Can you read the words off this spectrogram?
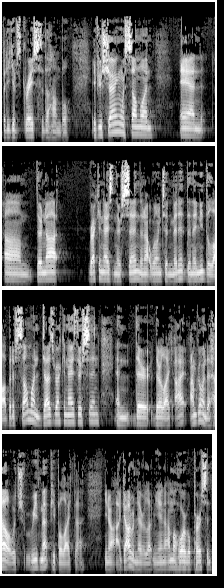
but he gives grace to the humble. If you're sharing with someone and um, they're not recognizing their sin, they're not willing to admit it, then they need the law. But if someone does recognize their sin and they're they're like, I, I'm going to hell, which we've met people like that. You know, I, God would never let me in. I'm a horrible person.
